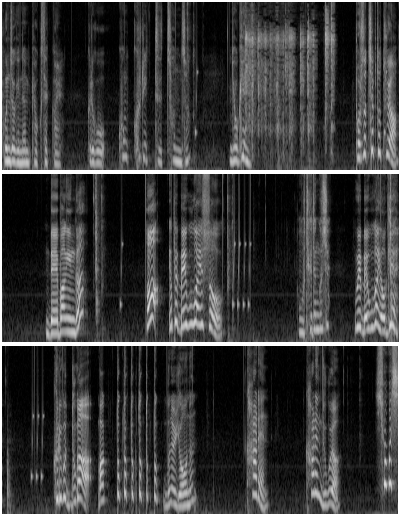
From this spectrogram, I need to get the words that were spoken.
본 적 있는 벽 색깔 그리고 콘크리트 천장? 여긴 벌써 챕터 2야. 내 방인가? 어? 옆에 매구가 있어. 어떻게 된 거지? 왜 매구가 여기에? 그리고 누가 막 똑똑똑똑똑똑 문을 여는? 카렌. 카렌 누구야? 쇼고 씨,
